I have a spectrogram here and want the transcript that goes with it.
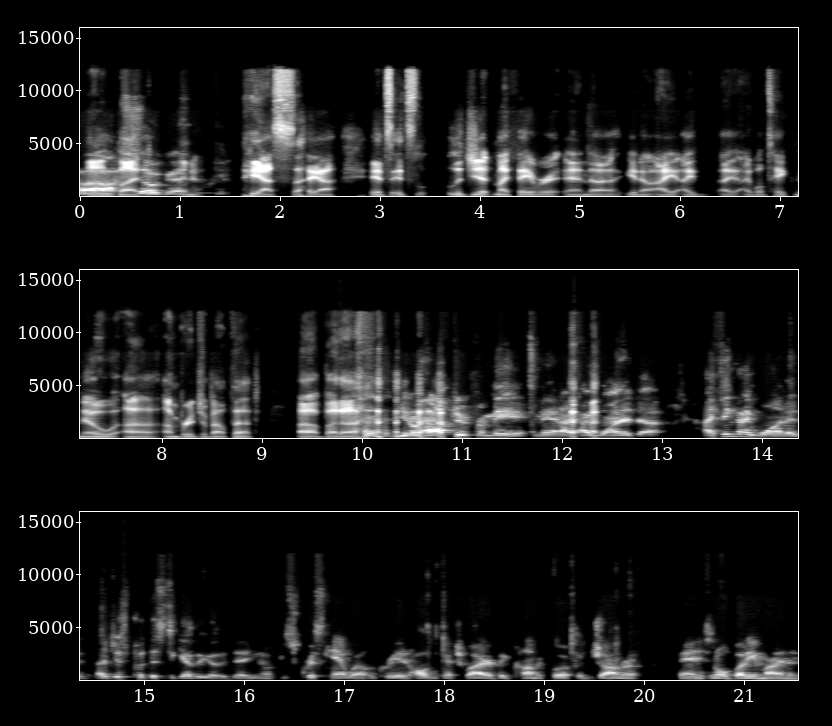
Oh, but so good. You know, yes, yeah, it's it's legit my favorite, and uh, you know, I I I, will take no uh, umbrage about that. Uh, but uh, you don't have to from me, man. I, I wanted. I think I wanted. I just put this together the other day. You know, it's Chris Cantwell, who created *Halt and Catch Fire*, big comic book and genre fan. He's an old buddy of mine, and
